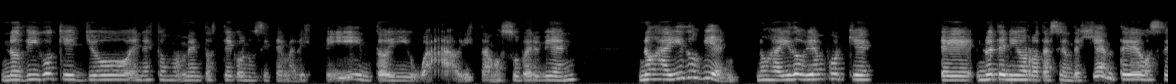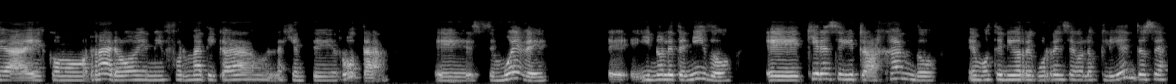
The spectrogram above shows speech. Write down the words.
No digo que yo en estos momentos esté con un sistema distinto y wow, y estamos súper bien. Nos ha ido bien, nos ha ido bien porque eh, no he tenido rotación de gente, o sea, es como raro en informática, la gente rota, eh, se mueve eh, y no le he tenido. quieren seguir trabajando, hemos tenido recurrencia con los clientes, o sea,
